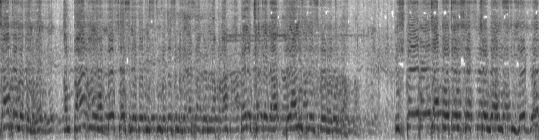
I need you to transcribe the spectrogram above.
चार रनों के लिए। अंपायर ने यहाँ दो फैसले थे जिसकी वजह से मुझे ऐसा बोलना पड़ा। पहले छक्के का बयालीस में स्कोर हो चुका। स्कोर जा पहुँचा इस वक्त चौवालीस की योग पर।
